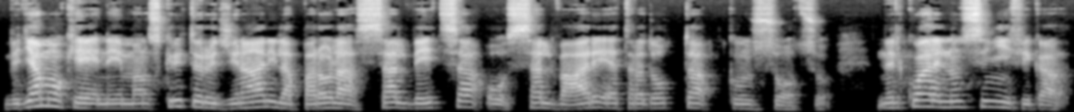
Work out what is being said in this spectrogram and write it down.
Vediamo che nei manoscritti originali la parola salvezza o salvare è tradotta con sozo, nel quale non significa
